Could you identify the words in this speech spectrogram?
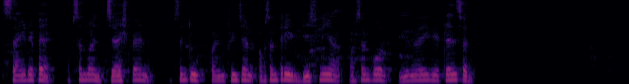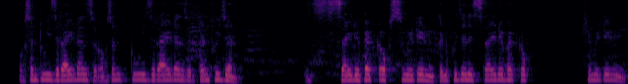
side effect. Option 1, chest pain. Option 2 confusion. Option 3 dyspnea. Option 4 urinary retention. Option 2 is the right answer. Option 2 is the right answer. Confusion is side effect of cimetidine. Confusion is side effect of cimetidine.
